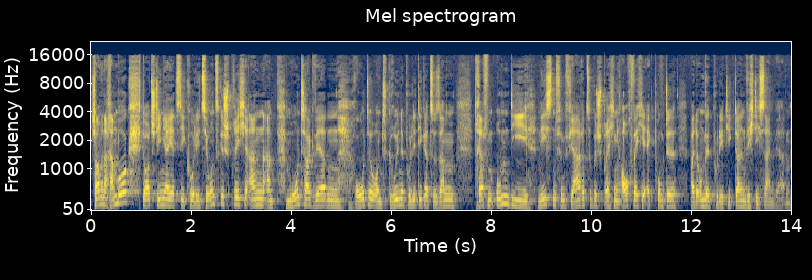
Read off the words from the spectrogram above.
Schauen wir nach Hamburg. Dort stehen ja jetzt die Koalitionsgespräche an. Ab Montag werden rote und grüne Politiker zusammentreffen, um die nächsten fünf Jahre zu besprechen, auch welche Eckpunkte bei der Umweltpolitik dann wichtig sein werden.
